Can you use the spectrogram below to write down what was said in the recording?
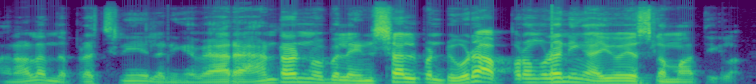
அதனால் அந்த பிரச்சனையே இல்லை. நீங்கள் வேறு ஆண்ட்ராய்ட் மொபைல் இன்ஸ்டால் பண்ணிட்டு கூட அப்புறம் கூட நீங்கள் ஐஓஎஸில் மாற்றிக்கலாம்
